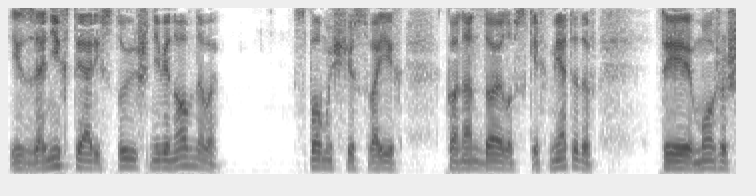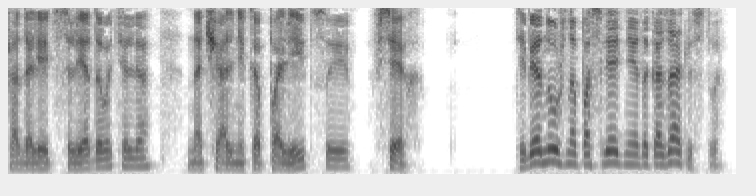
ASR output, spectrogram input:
Из-за них ты арестуешь невиновного. С помощью своих конандойловских методов ты можешь одолеть следователя, начальника полиции, всех. Тебе нужно последнее доказательство —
